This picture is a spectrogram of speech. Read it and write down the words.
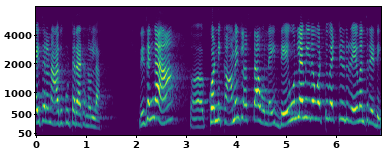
రైతులను ఆదుకుంటారట నుల్లా. నిజంగా కొన్ని కామెంట్లు వస్తూ ఉన్నాయి. దేవుళ్ళ మీద ఒట్టు పెట్టిండు రేవంత్ రెడ్డి.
